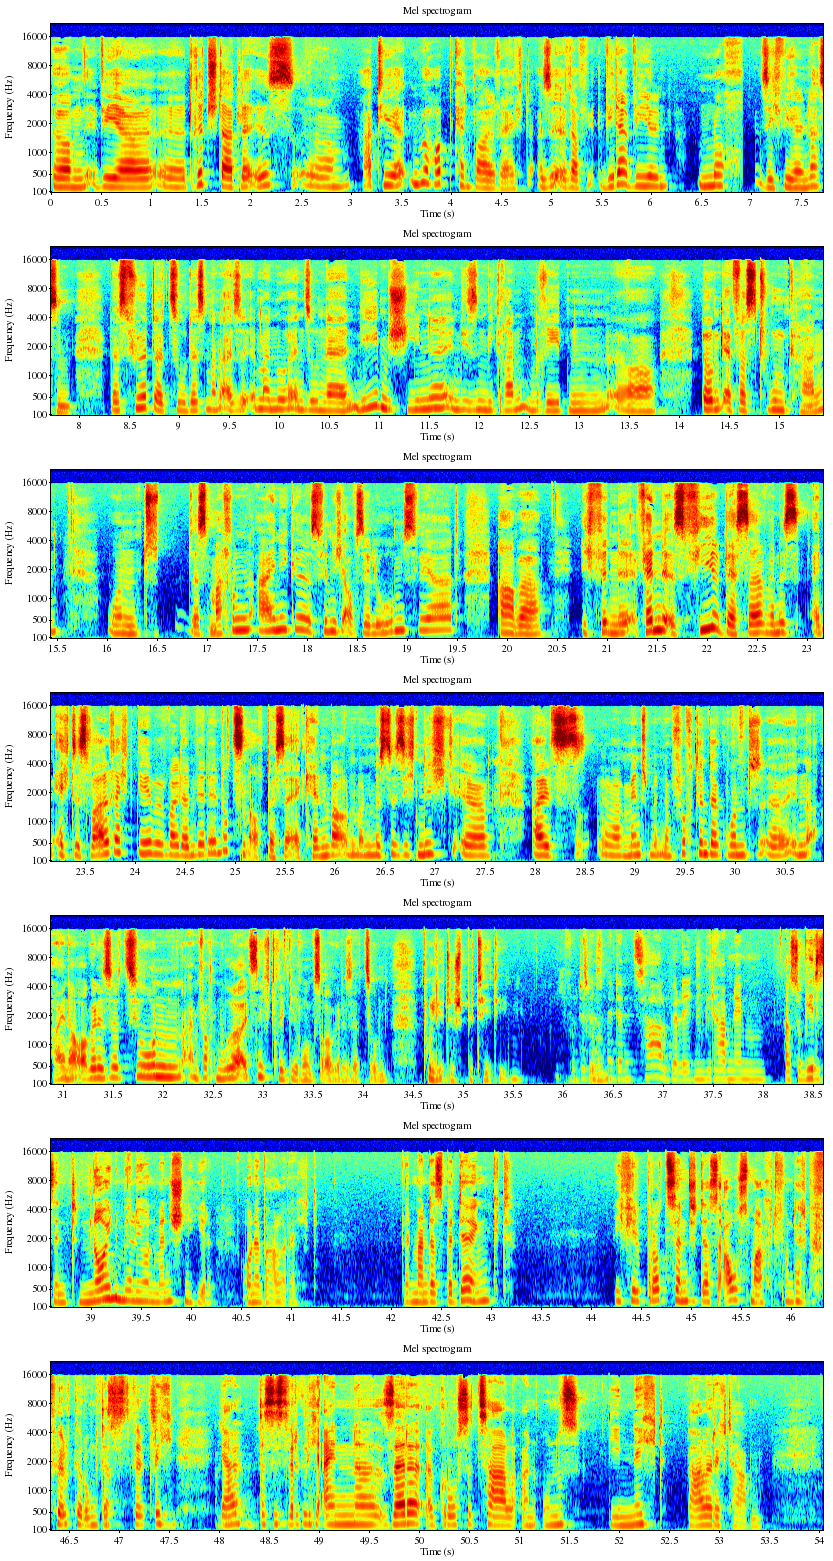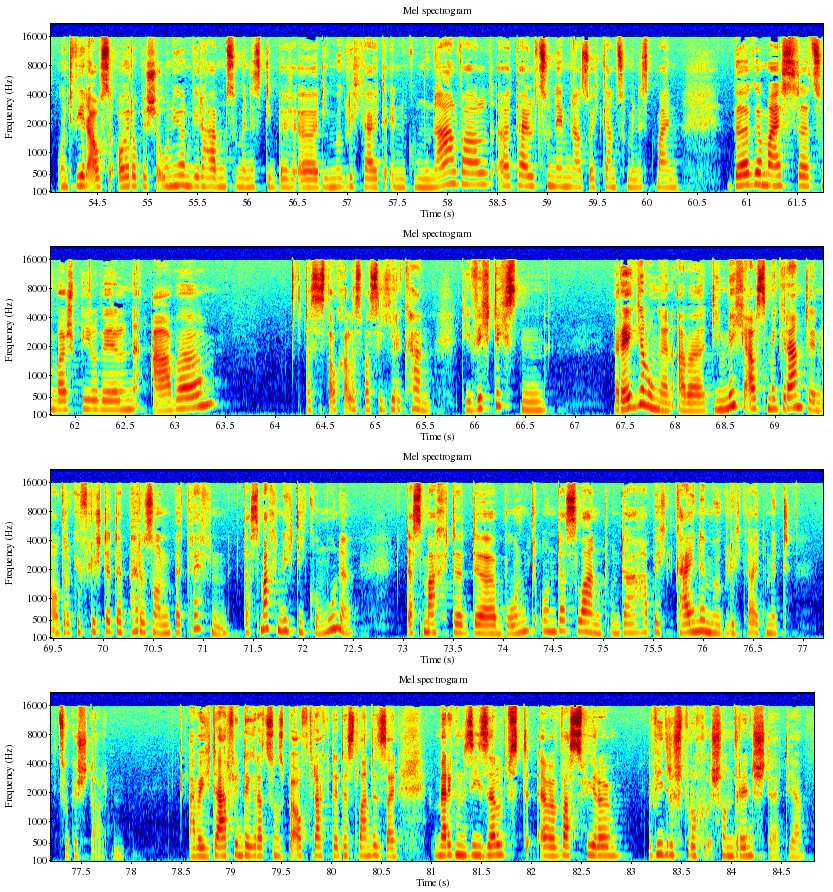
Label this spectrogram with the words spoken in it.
Ähm, wer äh, Drittstaatler ist, äh, hat hier überhaupt kein Wahlrecht. Also er darf weder wählen noch sich wählen lassen. Das führt dazu, dass man also immer nur in so einer Nebenschiene in diesen Migrantenräten äh, irgendetwas tun kann. Und das machen einige, das finde ich auch sehr lobenswert. Aber ich finde, fände es viel besser, wenn es ein echtes Wahlrecht gäbe, weil dann wäre der Nutzen auch besser erkennbar und man müsste sich nicht äh, als äh, Mensch mit einem Fluchthintergrund äh, in einer Organisation einfach nur als Nichtregierungsorganisation politisch betätigen. Ich würde so. das mit der Zahl belegen. Wir haben eben, also wir sind neun Millionen Menschen hier ohne Wahlrecht. Wenn man das bedenkt, wie viel Prozent das ausmacht von der Bevölkerung, das ist wirklich ja, das ist wirklich eine sehr äh, große Zahl an uns, die nicht Wahlrecht haben. Und wir aus der Europäischen Union, wir haben zumindest die, äh, die Möglichkeit, in Kommunalwahl äh, teilzunehmen. Also ich kann zumindest meinen Bürgermeister zum Beispiel wählen. Aber das ist auch alles, was ich hier kann. Die wichtigsten Regelungen aber, die mich als Migrantin oder geflüchtete Person betreffen, das macht nicht die Kommune. Das macht der Bund und das Land. Und da habe ich keine Möglichkeit mit zu gestalten. Aber ich darf Integrationsbeauftragte des Landes sein. Merken Sie selbst, äh, was für Widerspruch schon drinsteht, ja?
